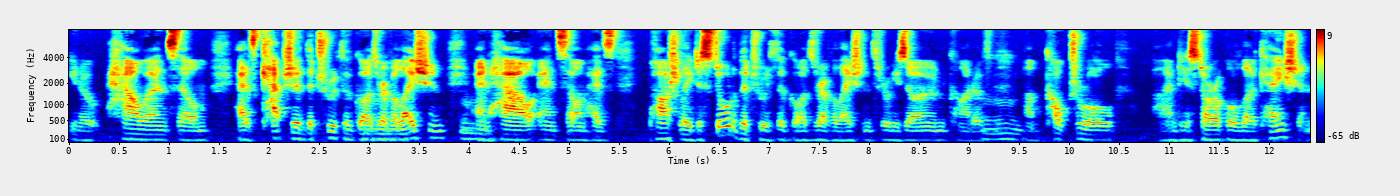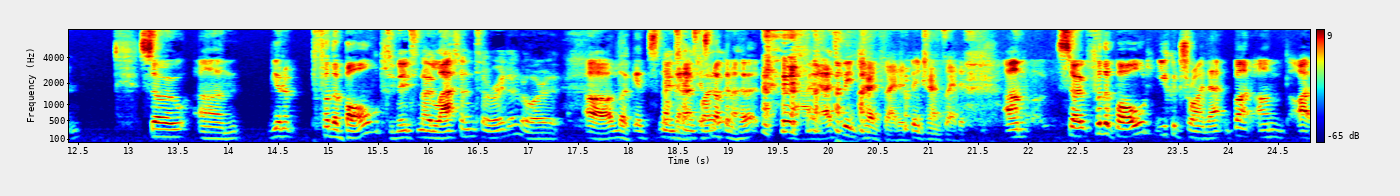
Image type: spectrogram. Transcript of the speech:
you know, how Anselm has captured the truth of God's Mm. revelation, Mm. and how Anselm has partially distorted the truth of God's revelation through his own kind of Mm. um, cultural and historical location. So, um, you know, for the bold, Do you need to know Latin to read it, or uh, look, it's not gonna, it's not going to hurt. No, no, it's been translated. It's been translated. Um, so for the bold, you could try that, but um, I,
